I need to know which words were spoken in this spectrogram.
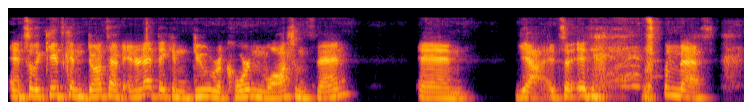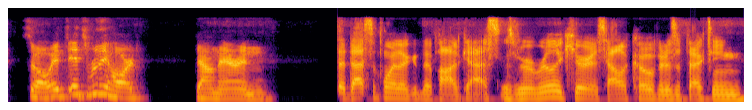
And so the kids can don't have internet, they can do record and watch them then. And yeah, it's a it, it's a mess. So it's it's really hard down there and that that's the point of the, the podcast is we are really curious how COVID is affecting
